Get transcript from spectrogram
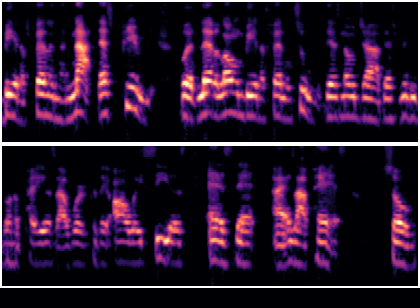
being a felon or not. That's period. But let alone being a felon too. There's no job that's really gonna pay us our worth because they always see us as that as our past. So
